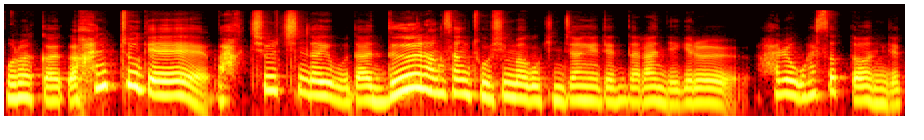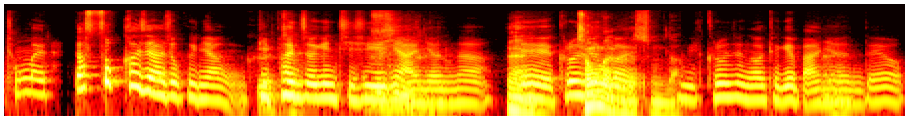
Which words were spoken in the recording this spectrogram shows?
뭐랄까 그 한쪽에 막 치우친다기보다 늘 항상 조심하고 긴장해야 된다라는 얘기를 하려고 했었던 이제 정말 뼛속까지 아주 그냥 그렇죠. 비판적인 지식인이 아니었나. 네, 네, 그런 정말 생각 그렇습니다. 그런 생각을 되게 많이 네. 하는데요.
